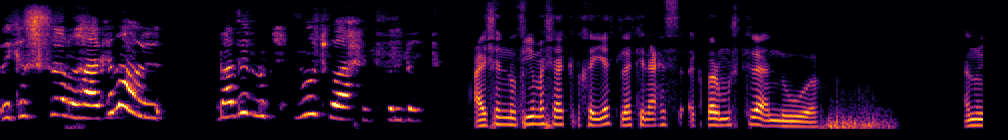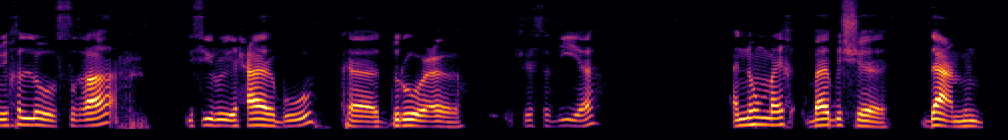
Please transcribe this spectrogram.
ويكسرها كذا بعدين يموت واحد في البيت. عشان إنه في مشاكل خيت لكن أحس أكبر مشكلة إنه إنه يخلوا الصغار يصيروا يحاربوا كدروع جسدية إنهم ما يخ... بابش دعم من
